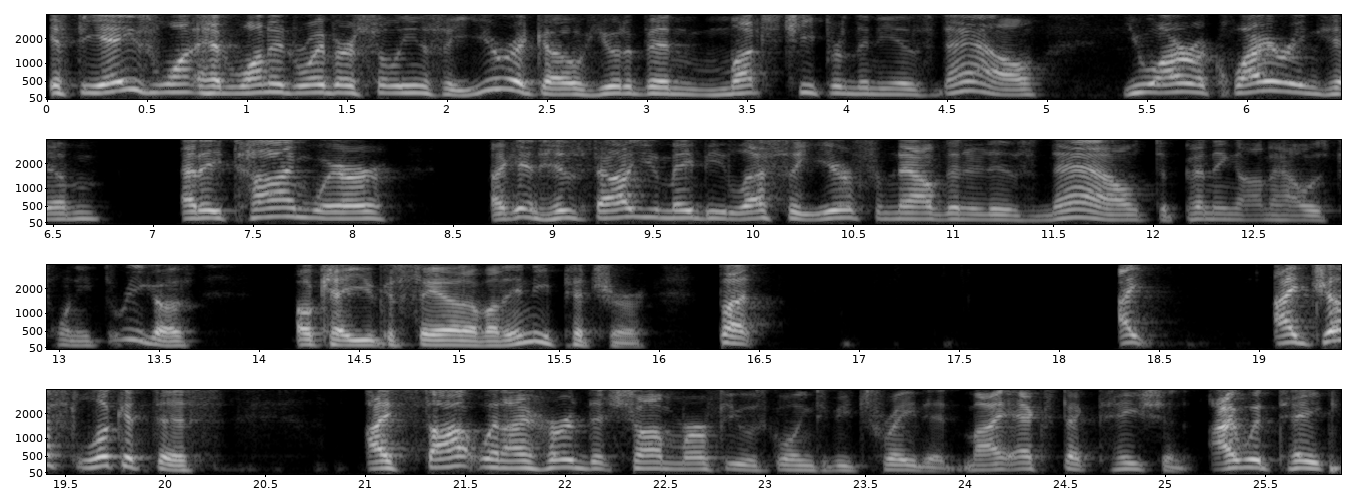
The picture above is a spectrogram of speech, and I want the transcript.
if the a's want, had wanted royber salinas a year ago he would have been much cheaper than he is now. You are acquiring him at a time where again, his value may be less a year from now than it is now, depending on how his 23 goes. Okay, you could say that about any pitcher, but I I just look at this. I thought when I heard that Sean Murphy was going to be traded, my expectation, I would take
